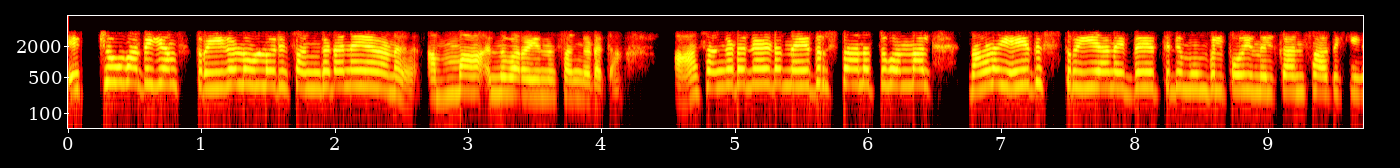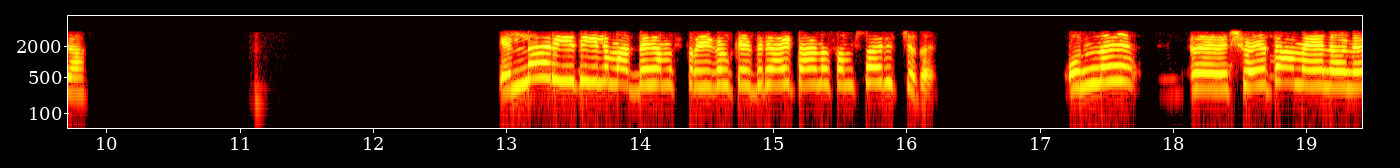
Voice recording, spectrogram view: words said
ഏറ്റവും അധികം സ്ത്രീകളുള്ള ഒരു സംഘടനയാണ് അമ്മ എന്ന് പറയുന്ന സംഘടന. ആ സംഘടനയുടെ നേതൃസ്ഥാനത്ത് വന്നാൽ നാളെ ഏത് സ്ത്രീയാണ് ഇദ്ദേഹത്തിന് മുമ്പിൽ പോയി നിൽക്കാൻ സാധിക്കുക? എല്ലാ രീതിയിലും അദ്ദേഹം സ്ത്രീകൾക്കെതിരായിട്ടാണ് സംസാരിച്ചത്. ഒന്ന് ശ്വേതാ മേനോന്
